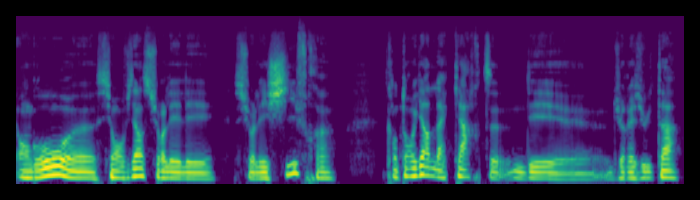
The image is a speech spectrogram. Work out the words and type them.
en gros, euh, si on revient sur les, sur les chiffres, quand on regarde la carte des, euh, du résultat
